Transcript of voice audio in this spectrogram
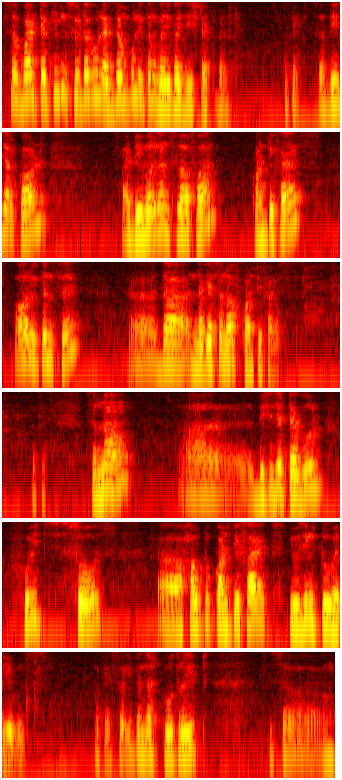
So by taking suitable example you can verify this statement. Okay. So these are called uh, De Morgan's law for quantifiers or we can say uh, the negation of quantifiers okay. So now uh, this is a table which shows uh, how to quantify using two variables. Okay so you can just go through it. So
